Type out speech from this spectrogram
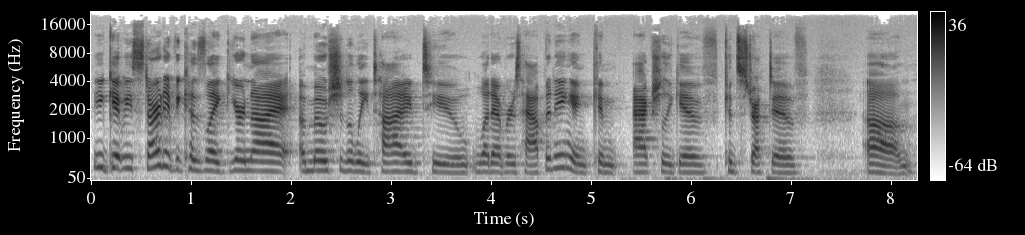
you get me started because like you're not emotionally tied to whatever's happening and can actually give constructive um,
